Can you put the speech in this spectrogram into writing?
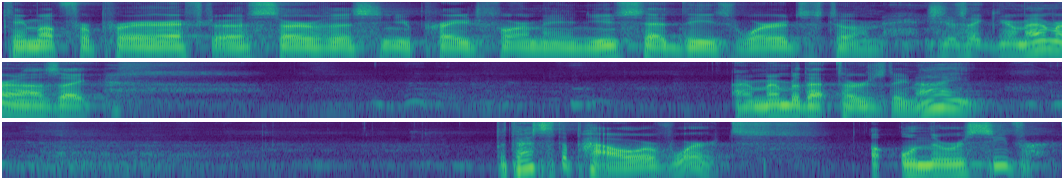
came up for prayer after a service and you prayed for me and you said these words to me. She was like, You remember? And I was like, I remember that Thursday night. But that's the power of words uh, on the receiver.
